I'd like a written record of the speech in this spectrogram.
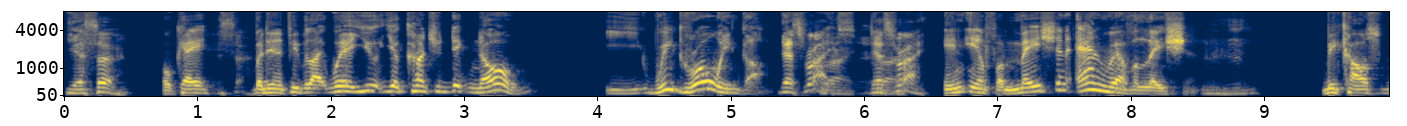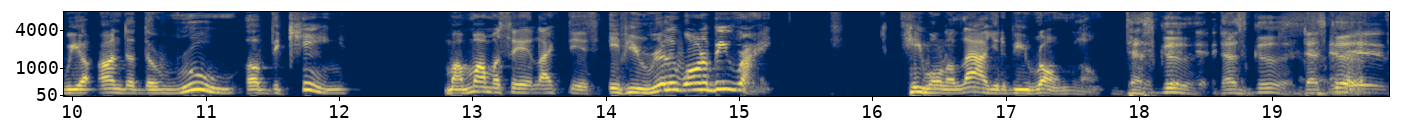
Yes, sir. Okay, Yes, sir. but then people are like, well, you you contradict. No, we grow in God That's right. Right, That's right. right. in information and revelation. Mhm. because we are under the rule of the king. My mama said it like this if you really want to be right, he won't allow you to be wrong long. That's good. That's good. That's It good.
